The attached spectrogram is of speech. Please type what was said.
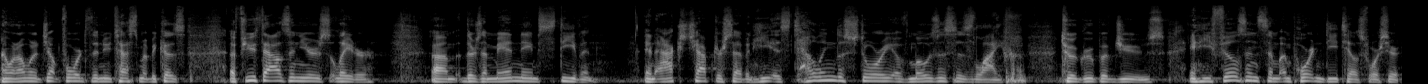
And I want to jump forward to the New Testament because a few thousand years later, um, there's a man named Stephen in Acts chapter 7. He is telling the story of Moses' life to a group of Jews, and he fills in some important details for us here.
